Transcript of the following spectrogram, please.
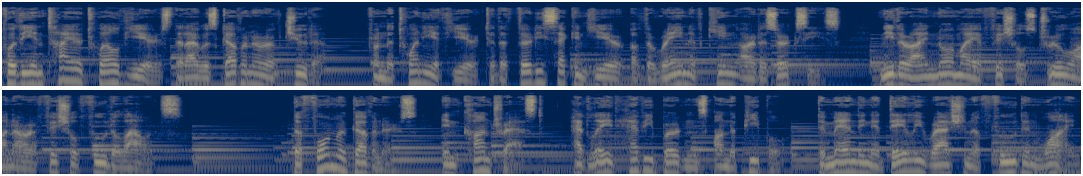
For the entire twelve years that I was governor of Judah, from the twentieth year to the thirty-second year of the reign of King Artaxerxes, neither I nor my officials drew on our official food allowance. The former governors, in contrast, had laid heavy burdens on the people, demanding a daily ration of food and wine,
